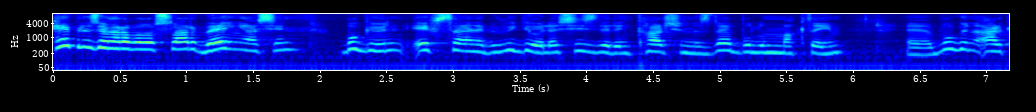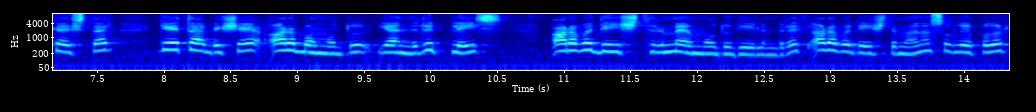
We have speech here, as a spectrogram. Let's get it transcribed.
Hepinize merhaba dostlar ben Yasin. Bugün efsane bir video ile sizlerin karşınızda bulunmaktayım. Ee, bugün arkadaşlar GTA 5'e araba modu yani replace araba değiştirme modu diyelim direkt. Araba değiştirme nasıl yapılır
